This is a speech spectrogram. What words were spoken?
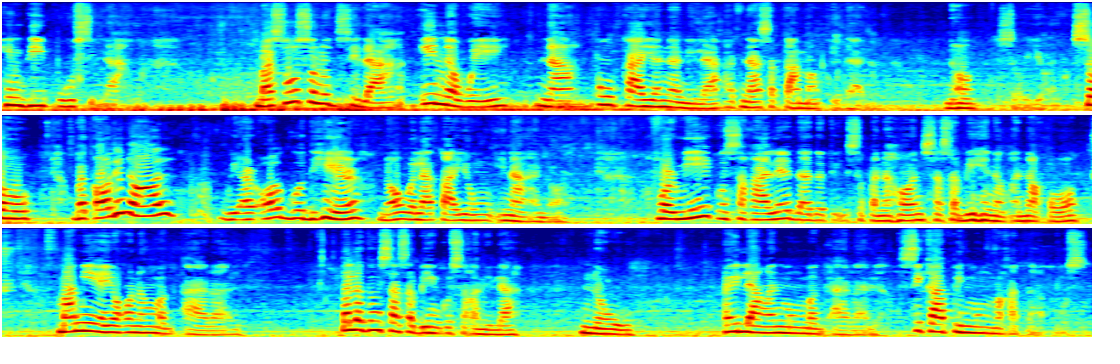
hindi po sila. Masusunod sila in a way na kung kaya na nila at nasa tamang edad. No? So, yun. So, but all in all, we are all good here. No? Wala tayong inaano. For me, kung sakali dadating sa panahon, sasabihin ng anak ko, Mami, ayoko nang mag-aral. Talagang sasabihin ko sa kanila, no, kailangan mong mag-aral. Sikapin mong makatapos.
